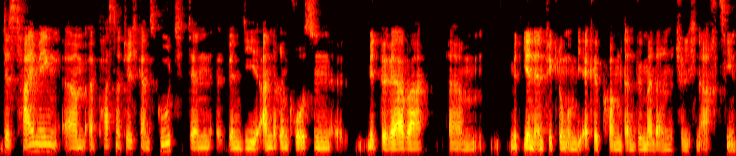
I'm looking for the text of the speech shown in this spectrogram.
das Timing ähm, passt natürlich ganz gut, denn wenn die anderen großen äh, Mitbewerber ähm, mit ihren Entwicklungen um die Ecke kommen, dann will man da natürlich nachziehen.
